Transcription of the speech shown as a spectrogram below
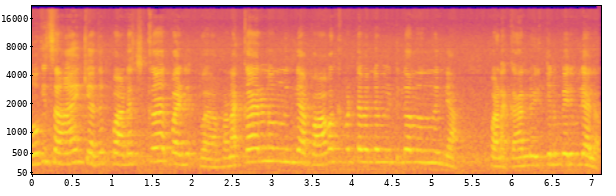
നോക്കി സഹായിക്കുക. അത് പടച്ചക്കാർ പഴ- പ- പണക്കാരനൊന്നുമില്ല. പാവപ്പെട്ടവന്റെ വീട്ടിലൊന്നൊന്നുമില്ല പണക്കാരൻ ഒരിക്കലും വരില്ലല്ലോ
